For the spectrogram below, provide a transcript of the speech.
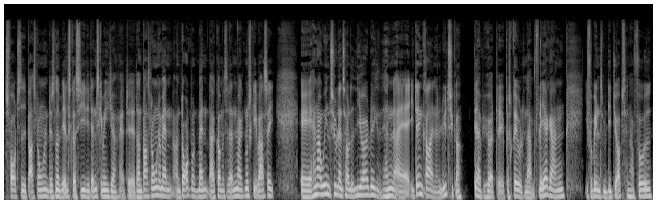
også fortid i Barcelona. Det er sådan noget, vi elsker at sige i de danske medier, at øh, der er en Barcelona-mand og en Dortmund-mand, der er kommet til Danmark. Nu skal I bare se. Øh, han har 21 landsholdet lige i øjeblikket. Han er i den grad en analytiker. Det har vi hørt øh, beskrivelsen af ham flere gange i forbindelse med de jobs, han har fået.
